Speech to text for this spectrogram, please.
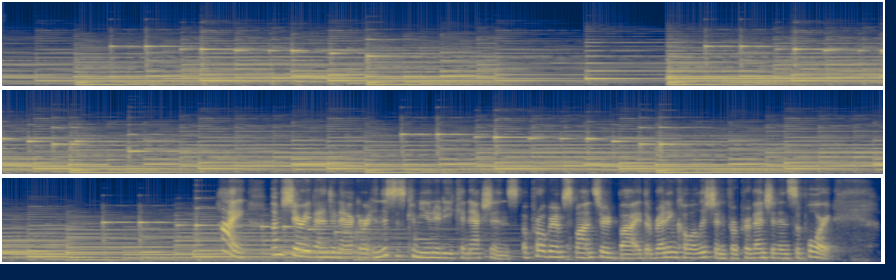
Vandenacker, and this is Community Connections, a program sponsored by the Reading Coalition for Prevention and Support.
